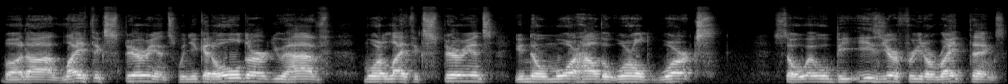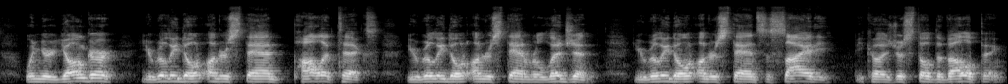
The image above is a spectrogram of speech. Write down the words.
But uh, life experience, when you get older, you have more life experience, you know more how the world works. So it will be easier for you to write things. When you're younger, you really don't understand politics. You really don't understand religion. You really don't understand society because you're still developing.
